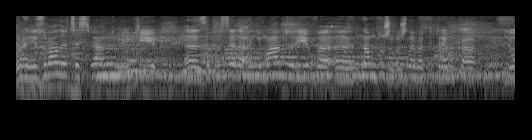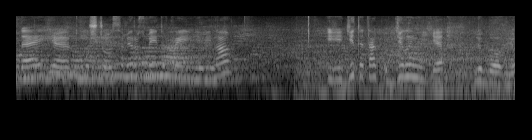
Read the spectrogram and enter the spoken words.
організували це свято, які е, запросили аніматорів. Е, Нам дуже важлива підтримка людей, е, тому що самі розумієте, в країні війна, і діти так обділені є любов'ю.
